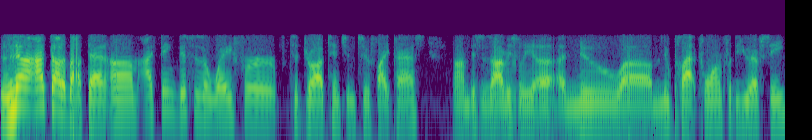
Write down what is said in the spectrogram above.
No, I thought about that. Um, I think this is a way for to draw attention to Fight Pass. Um, this is obviously a, a new um, new platform for the UFC.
